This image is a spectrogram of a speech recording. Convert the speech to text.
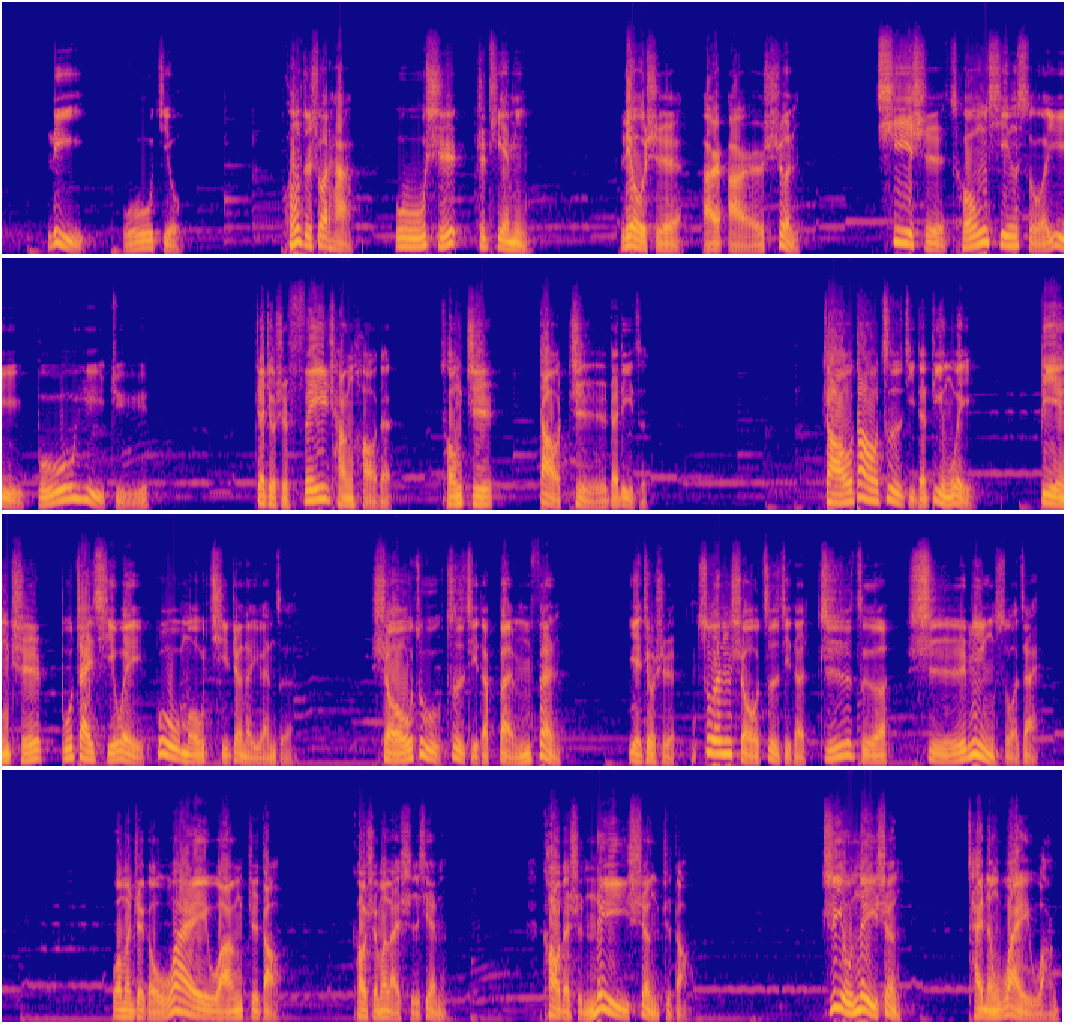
力无咎。孔子说他。五十之天命，六十而耳顺，七十从心所欲不逾矩。这就是非常好的从知到止的例子。找到自己的定位，秉持不在其位不谋其政的原则。守住自己的本分，也就是遵守自己的职责使命所在。我们这个外王之道，靠什么来实现呢？靠的是内圣之道。只有内圣，才能外王。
